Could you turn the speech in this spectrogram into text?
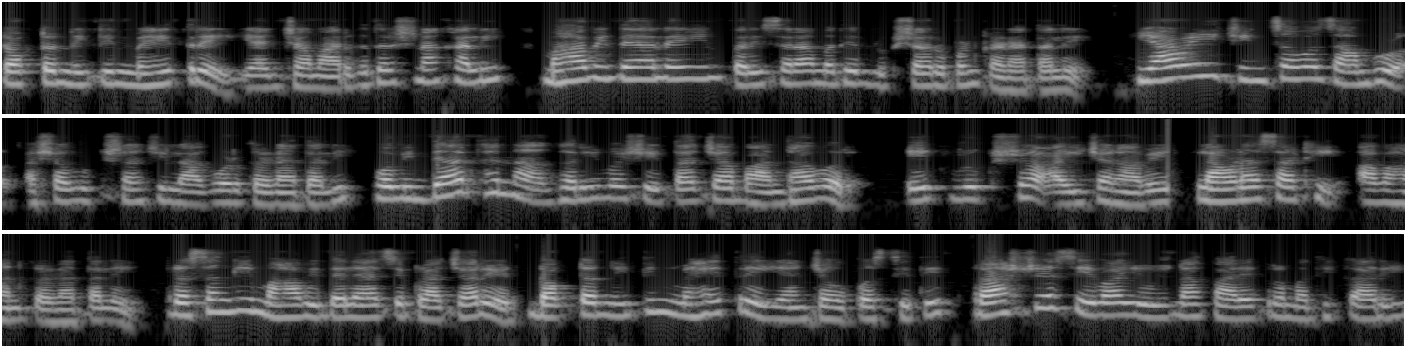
डॉक्टर नितीन मेहत्रे यांच्या मार्गदर्शनाखाली महाविद्यालयीन परिसरामध्ये वृक्षारोपण करण्यात आले. यावेळी चिंच व जांभूळ अशा वृक्षांची लागवड करण्यात आली व विद्यार्थ्यांना घरी व शेताच्या बांधावर एक वृक्ष आईच्या नावे लावण्यासाठी आवाहन करण्यात आले. प्रसंगी महाविद्यालयाचे प्राचार्य डॉक्टर नितीन मेहत्रे यांच्या उपस्थितीत राष्ट्रीय सेवा योजना कार्यक्रम अधिकारी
